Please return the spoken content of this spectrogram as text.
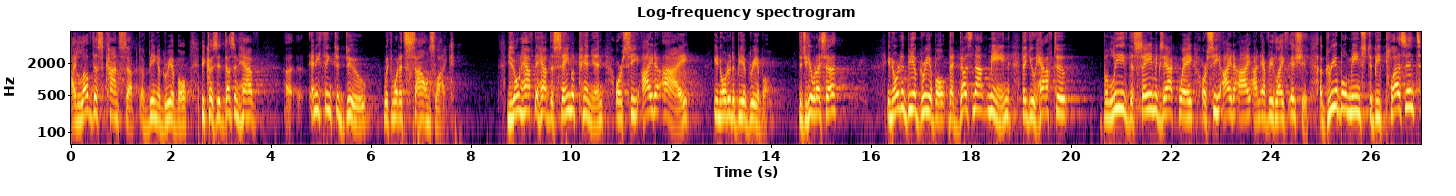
I love this concept of being agreeable because it doesn't have uh, anything to do with what it sounds like. You don't have to have the same opinion or see eye to eye in order to be agreeable. Did you hear what I said? In order to be agreeable, that does not mean that you have to believe the same exact way or see eye to eye on every life issue. Agreeable means to be pleasant,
